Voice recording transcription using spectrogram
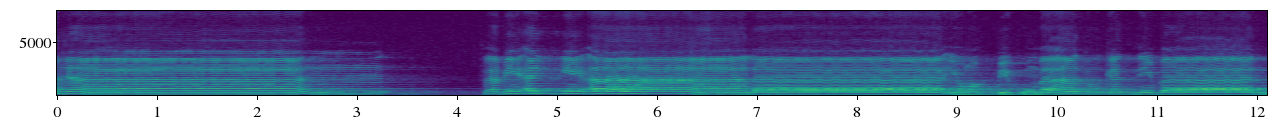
جان فبأي آلاء ربكما تكذبان؟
